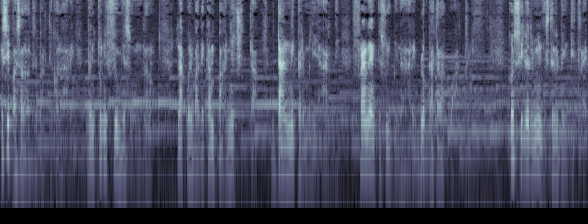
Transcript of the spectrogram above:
E si passa ad altri particolari. 21 fiumi esondano. L'acqua invade campagne e città, danni per miliardi, frane anche sui binari, bloccata la 4. Consiglio dei ministri il 23.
